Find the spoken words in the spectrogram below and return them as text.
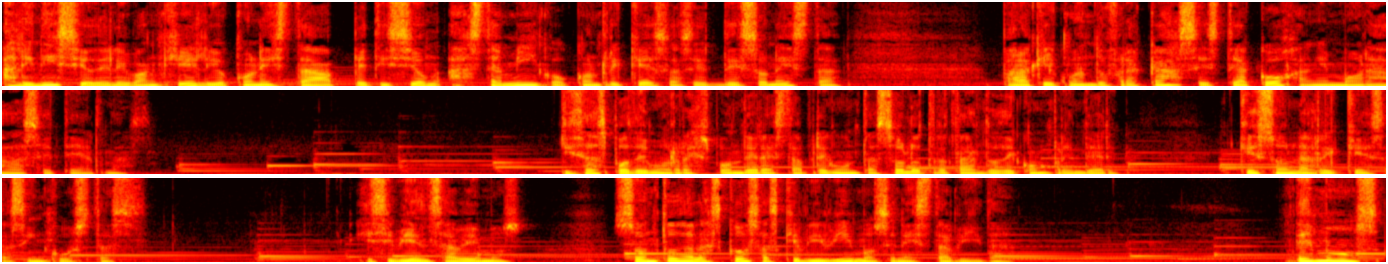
al inicio del Evangelio con esta petición, hazte amigo con riquezas deshonesta, para que cuando fracases te acojan en moradas eternas? Quizás podemos responder a esta pregunta solo tratando de comprender qué son las riquezas injustas. Y si bien sabemos, son todas las cosas que vivimos en esta vida. Vemos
